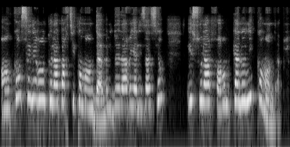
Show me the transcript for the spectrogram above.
en considérant que la partie commandable de la réalisation est sous la forme canonique commandable.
